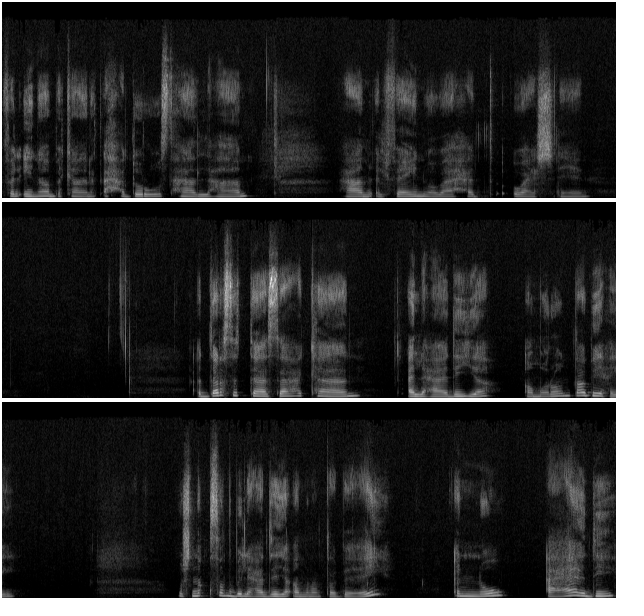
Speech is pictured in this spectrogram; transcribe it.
فالإنابة كانت أحد دروس هذا العام عام ألفين وواحد وعشرين. الدرس التاسع كان العادية أمر طبيعي. وش نقصد بالعادية أمر طبيعي أنه عادي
